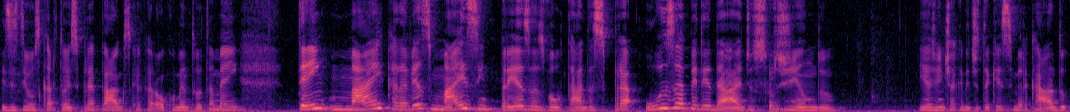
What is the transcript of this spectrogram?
Existem os cartões pré-pagos que a Carol comentou também. Tem mais, cada vez mais empresas voltadas para usabilidade surgindo. E a gente acredita que esse mercado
